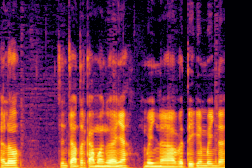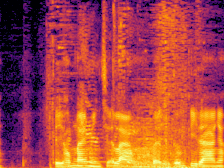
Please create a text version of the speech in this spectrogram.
Hello, xin chào tất cả mọi người nha Mình là VT Gaming đây. Thì hôm nay mình sẽ làm về vị tướng Kira nha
